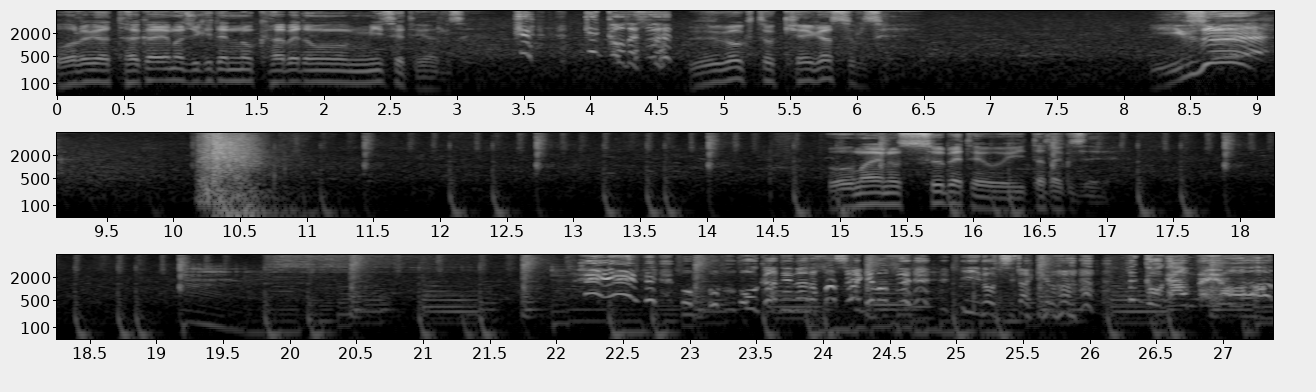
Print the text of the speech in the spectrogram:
俺が高山直伝の壁ドンを見せてやるぜ。結構です。動くと怪我するぜ行くぜ。お前の全てをいただくぜ。おお金なら差し上げます。命だけは。ご勘弁を。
